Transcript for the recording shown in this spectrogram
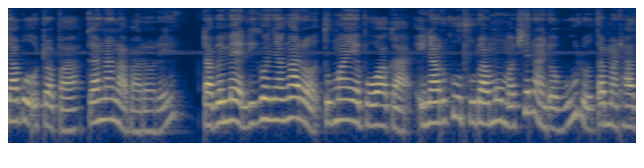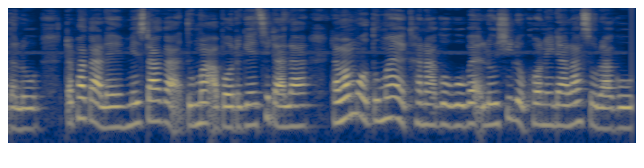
ဖျားဖို့အတွက်ပါကမ်းလှမ်းလာပါတော့တယ်။ ဒါပေမဲ့လီကွန်ညာကတော့သူမရဲ့ဘဝကအိမ်နောက်တစ်ခုထူထောင်မှုမဖြစ်နိုင်တော့ဘူးလို့သတ်မှတ်ထားသလိုတစ်ဖက်ကလည်းမစ္စတာကသူမအပေါ်တကယ်ချစ်တာလားဒါမှမဟုတ်သူမရဲ့ခန္ဓာကိုယ်ကိုပဲအလိုရှိလို့ခေါ်နေတာလားဆိုတာကို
